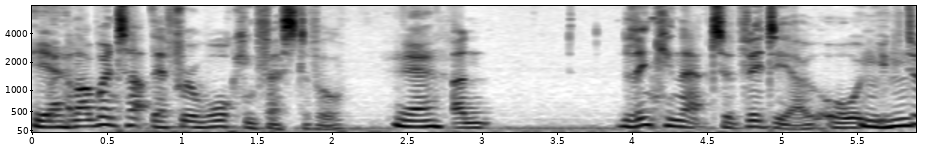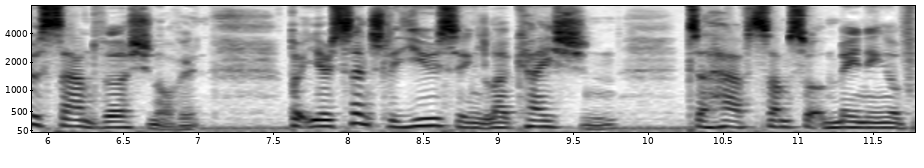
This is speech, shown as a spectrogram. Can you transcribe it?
Yeah. and I went up there for a walking festival, Yeah. and linking that to video, or you Mm-hmm. can do a sound version of it, but you're essentially using location to have some sort of meaning of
